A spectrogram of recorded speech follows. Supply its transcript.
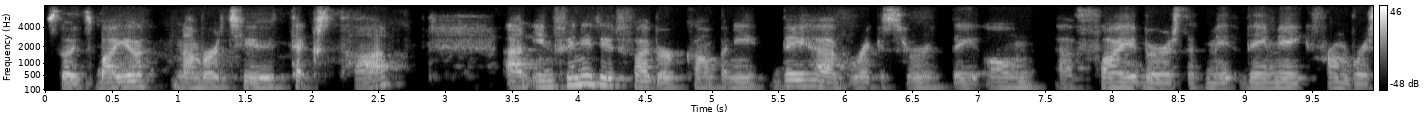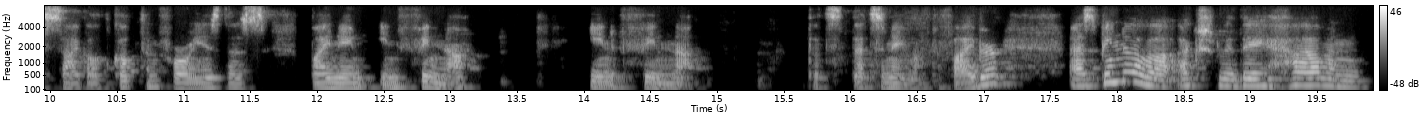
So it's Bio number two textile. And Infinity Fiber Company, they have registered their own uh, fibers that ma- they make from recycled cotton, for instance, by name Infinna. Infinna. That's that's the name of the fiber. And Spinnova, actually, they haven't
